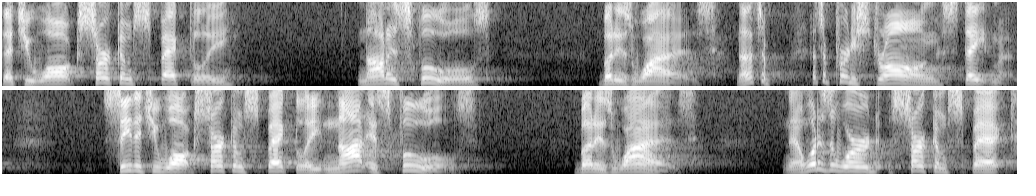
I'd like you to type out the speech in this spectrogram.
that you walk circumspectly, not as fools, but as wise. Now, that's a, that's a pretty strong statement. See that you walk circumspectly, not as fools, but as wise. Now, what does the word circumspect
